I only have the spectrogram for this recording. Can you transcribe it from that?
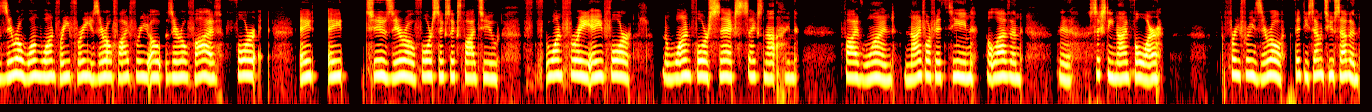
zero one one three three zero five three oh zero five four eight eight two zero four six six five two one three eight four one four six six nine five one nine four fifteen eleven uh, sixty nine four three three zero fifty seven two seven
